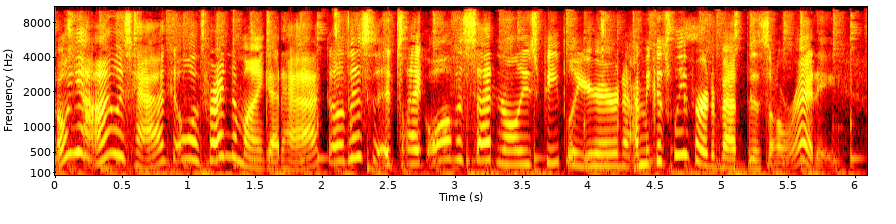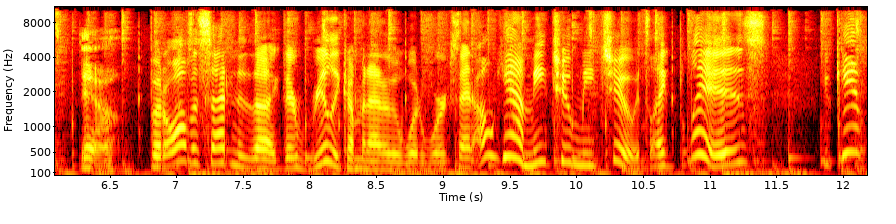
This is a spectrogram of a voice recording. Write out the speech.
oh yeah, I was hacked. Oh, a friend of mine got hacked. Oh, this, it's like all of a sudden all these people you're hearing. I mean, because we've heard about this already. Yeah. But all of a sudden, they're like they're really coming out of the woodwork saying, "Oh yeah, me too, me too." It's like Blizz, you can't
